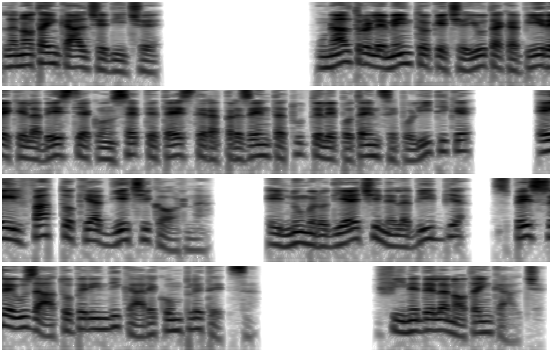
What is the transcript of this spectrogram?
La nota in calce dice un altro elemento che ci aiuta a capire che la bestia con sette teste rappresenta tutte le potenze politiche è il fatto che ha dieci corna e il numero 10 nella Bibbia spesso è usato per indicare completezza. Fine della nota in calce.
